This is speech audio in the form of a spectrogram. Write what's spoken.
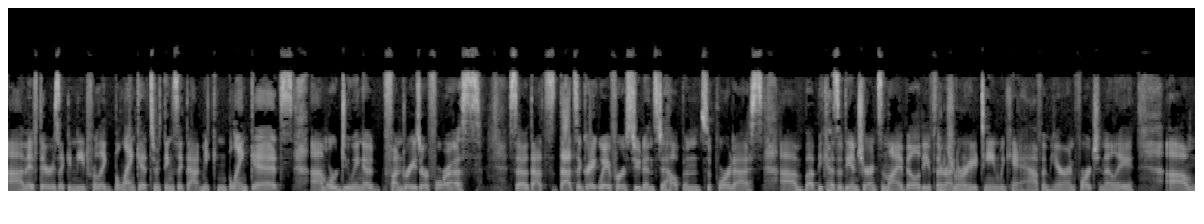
Um, if there is like a need for like blankets or things like that, making blankets um, or doing a fundraiser for us. So that's that's a great way for students to help and support us. Um, but because of the insurance and liability, if they're That's under right. 18, we can't have them here, unfortunately. Um,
